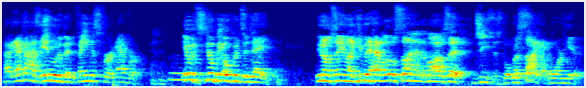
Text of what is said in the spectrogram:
I mean, that guy's end would have been famous forever. Mm-hmm. it would still be open today. You know what I'm saying? Like he would have had a little sign at the bottom that said, Jesus, but Messiah born here.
